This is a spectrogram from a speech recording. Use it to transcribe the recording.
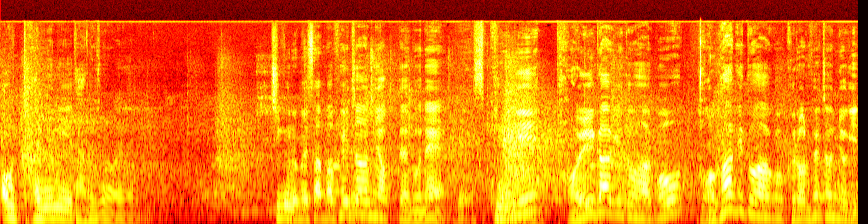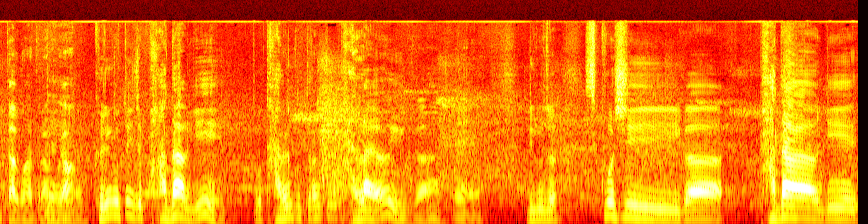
어, 당연히 다르죠. 예. 지금 그러면서 아마 회전력 때문에 네. 공이 덜 가기도 하고 더 가기도 하고 그런 회전력이 있다고 하더라고요. 네. 그리고 또 이제 바닥이 또 다른 곳들랑 좀 달라요, 여기가. 예. 그리고 저 스쿼시가 바닥이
